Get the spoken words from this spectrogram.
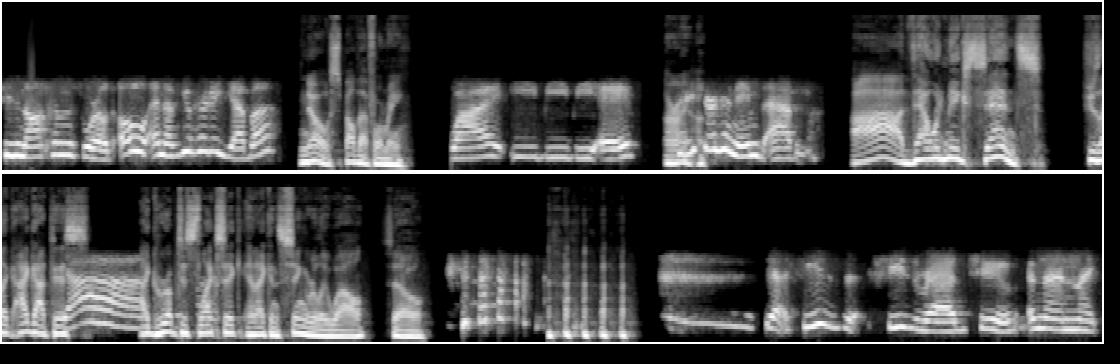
She's not from this world. Oh, and have you heard of Yebba? No, spell that for me. Y E B B A. All right. Pretty sure her name's Abby. Ah, that would make sense. She's like, I got this. Yeah. I grew up dyslexic and I can sing really well. So yeah, she's she's rad too. And then like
